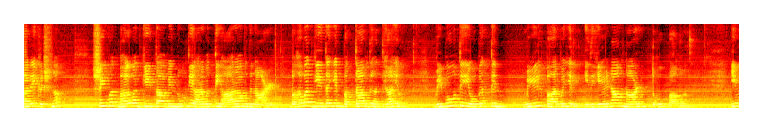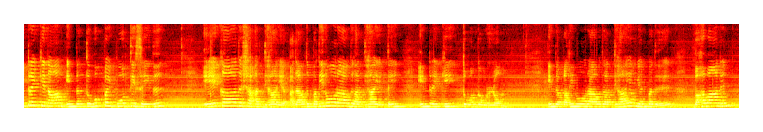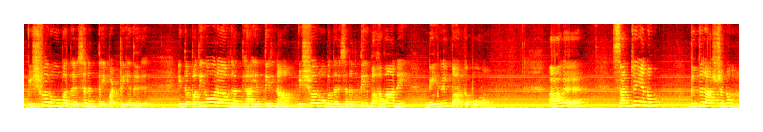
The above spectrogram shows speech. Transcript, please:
ஹரே கிருஷ்ணா. ஸ்ரீமத் பகவத்கீதாவின் நூத்தி அறுபத்தி ஆறாவது நாள் பகவத்கீதையின் பத்தாவது அத்தியாயம் விபூதி யோகத்தின் மீள் பார்வையில் இது ஏழாம் நாள் தொகுப்பாகும். இன்றைக்கு நாம் இந்த தொகுப்பை பூர்த்தி செய்து ஏகாதச அத்தியாய அதாவது பதினோராவது அத்தியாயத்தை இன்றைக்கு துவங்க உள்ளோம். இந்த பதினோராவது அத்தியாயம் என்பது பகவானின் விஸ்வரூப தரிசனத்தை பற்றியது. இந்த பதினோராவது அத்தியாயத்தில் நாம் விஸ்வரூப தரிசனத்தில் பகவானை நேரில் பார்க்க போறோம். ஆக சஞ்சயனும் திருதராஷ்டனும்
